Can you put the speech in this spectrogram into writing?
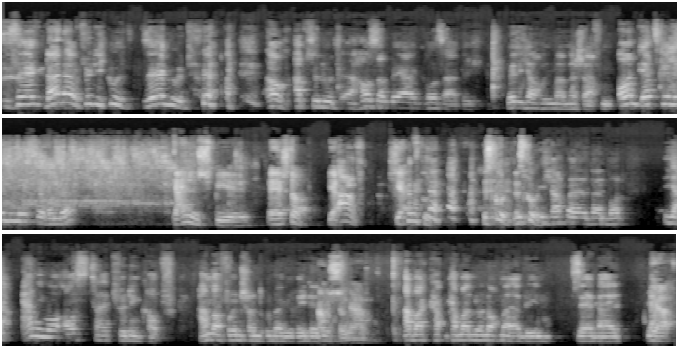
Sehr, nein, nein, finde ich gut. Sehr gut. auch absolut. Äh, Haus am Meer, großartig. Will ich auch immer mehr schaffen. Und jetzt gehen wir in die nächste Runde. Geiles Spiel. Äh, stopp. Ja. Ah. Ja, ist gut. Ist gut, ist gut. Ich habe äh, dein Wort. Ja, Animo Auszeit für den Kopf. Haben wir vorhin schon drüber geredet. Haben schon gehabt. Aber kann, kann man nur noch mal erwähnen. Sehr geil. Ja.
